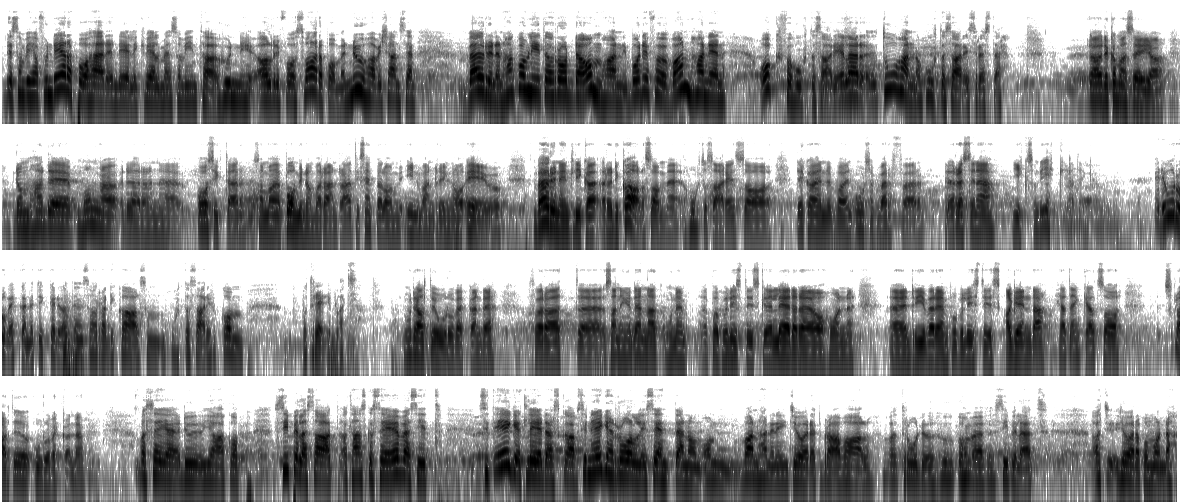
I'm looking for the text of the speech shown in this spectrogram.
Det som vi har funderat på här en del ikväll men som vi inte har hunnit aldrig få svara på men nu har vi chansen. Väyrynen han kom lite och rodda om han både för Vanhanen och för Huhtasaari eller tog han Huhtasaaris röster? Ja, det kan man säga. De hade många där, äh, åsikter som påminner om varandra, till exempel om invandring och EU. Väyrynen är inte lika radikal som äh, Huhtasaari, så det kan vara en orsak varför rösterna gick som det gick helt enkelt. Är det oroväckande, tycker du, att en sån radikal som Huhtasaari kom på tredje plats? Nu är det alltid oroväckande, för att eh, sanningen är den att hon är en populistisk ledare och hon eh, driver en populistisk agenda helt enkelt, så såklart det är oroväckande. Vad säger du Jakob? Sipilä sa att, att han ska se över sitt, sitt eget ledarskap, sin egen roll i Centern om, om Vanhanen inte gör ett bra val. Vad tror du, hur kommer Sipilä att, att göra på måndag?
